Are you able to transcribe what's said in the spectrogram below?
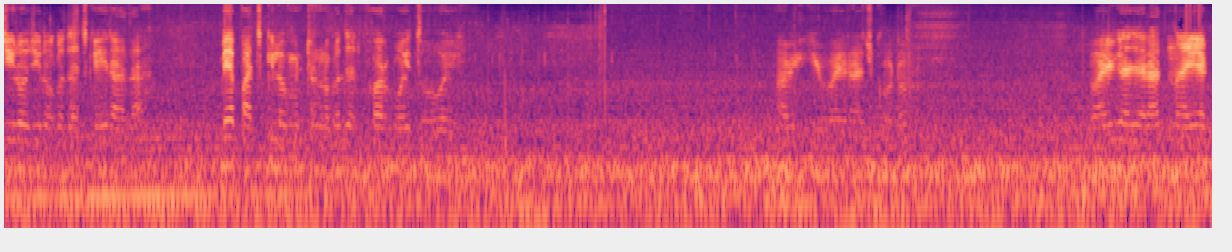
જીરો જીરો કદાચ કર્યા હતા. બે પાંચ કિલોમીટરનો કદાચ ફરક હોય તો હોય. ભાઈ રાજકોટ. વાગ્યા છે રાતના એક.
